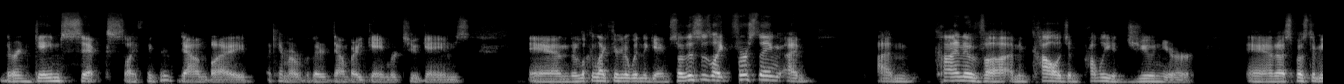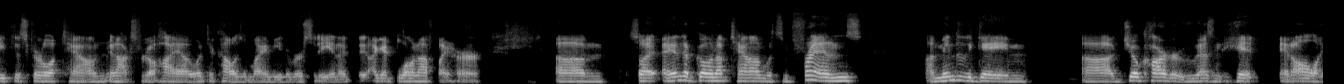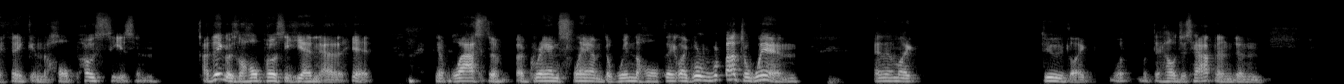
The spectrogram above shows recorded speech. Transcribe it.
they're in Game Six. I think they're down by I can't remember. They're down by a game or two games and they're looking like they're going to win the game. So this is like first thing I'm I'm kind of uh, I'm in college. I'm probably a junior, and I was supposed to meet this girl uptown in Oxford, Ohio. I went to college at Miami University, and I, I get blown off by her. Um, so I, I ended up going uptown with some friends. I'm into the game. uh, Joe Carter, who hasn't hit at all, I think, in the whole postseason. I think it was the whole postseason he hadn't had a hit. You know, blast a, a grand slam to win the whole thing. Like we're, we're about to win, and then like, dude, like what what the hell just happened? And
